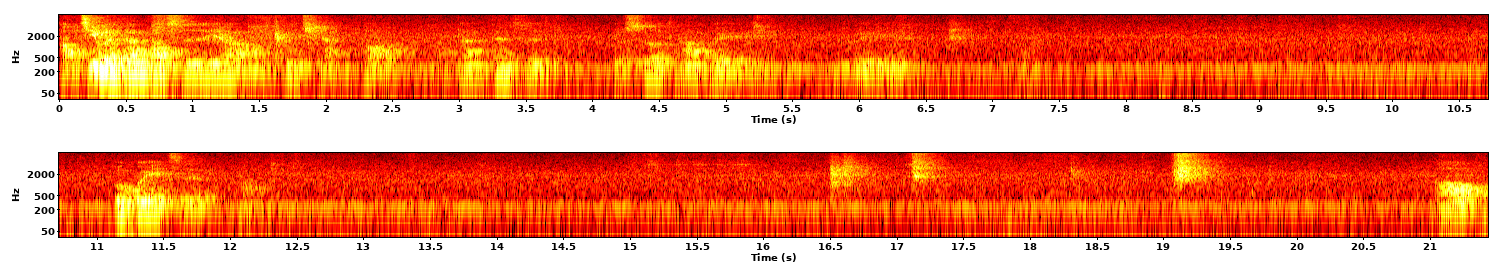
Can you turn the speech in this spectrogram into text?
好，基本上它是要不强化，但但是有时候它会有一点不规则啊。好，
